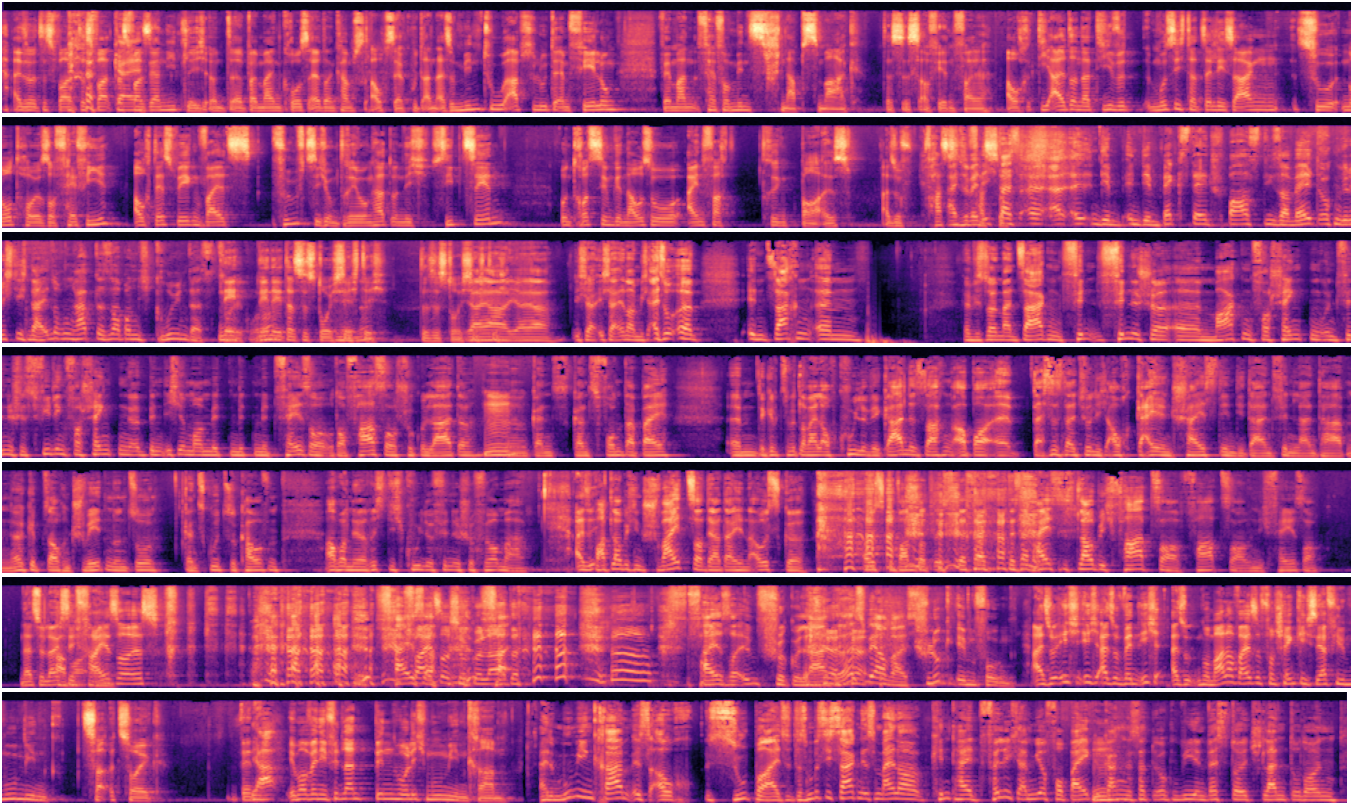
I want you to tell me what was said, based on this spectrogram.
Also das war, das war, das war sehr niedlich und äh, bei meinen Großeltern kam es auch sehr gut an. Also Mintu absolute Empfehlung, wenn man Pfefferminzschnaps mag. Das ist auf jeden Fall auch die Alternative, muss ich tatsächlich sagen, zu Nordhäuser Pfeffi. Auch deswegen, weil es 50 Umdrehungen hat und nicht 17 und trotzdem genauso einfach trinkbar ist. Also fast. Also wenn fast ich so. das äh, äh in dem in dem Backstage-Bars dieser Welt irgendwie richtig in Erinnerung habe, das ist aber nicht grün das Zeug, nee, oder? Nee, nee, das ist durchsichtig. Nee, ne? Das ist durchsichtig. Ja, ja, ja, ja. Ich, ich erinnere mich. Also äh, in Sachen, ähm, wie soll man sagen, fin finnische äh, Marken verschenken und finnisches Feeling verschenken, äh, bin ich immer mit mit mit Faser oder Faserschokolade hm. äh, ganz ganz vorn dabei. Ähm, da gibt's mittlerweile auch coole vegane Sachen, aber äh, das ist natürlich auch geilen Scheiß, den die da in Finnland haben. Ne? Gibt's auch in Schweden und so ganz gut zu kaufen. Aber eine richtig coole finnische Firma. Also war, glaube ich, ein Schweizer, der dahin ausge, ausgewandert ist. Deshalb, deshalb heißt es, glaube ich, Fazer, Fazer und nicht Phaser. Na, solange es nicht Pfizer ähm, ist. Pfizer Schokolade. Pfizer Impfschokolade, das wäre was. Schluckimpfung. Also ich, ich, also wenn ich, also normalerweise verschenke ich sehr viel Mumienzeug. Wenn, ja. Immer wenn ich in Finnland bin, hole ich Mumienkram. Also Mumienkram ist auch super. Also das muss ich sagen, ist in meiner Kindheit völlig an mir vorbeigegangen. Hm. Das hat irgendwie in Westdeutschland oder in,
